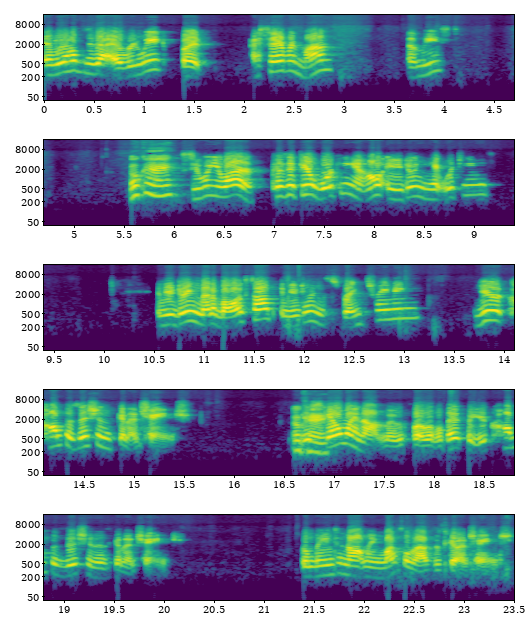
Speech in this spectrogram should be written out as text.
and we don't have to do that every week, but I say every month, at least. Okay. See where you are. Because if you're working out and you're doing HIIT routines, and you're doing metabolic stuff, and you're doing strength training, your composition's going to change. Okay. Your scale might not move for a little bit, but your composition is going to change. The lean to not lean muscle mass is going to change.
